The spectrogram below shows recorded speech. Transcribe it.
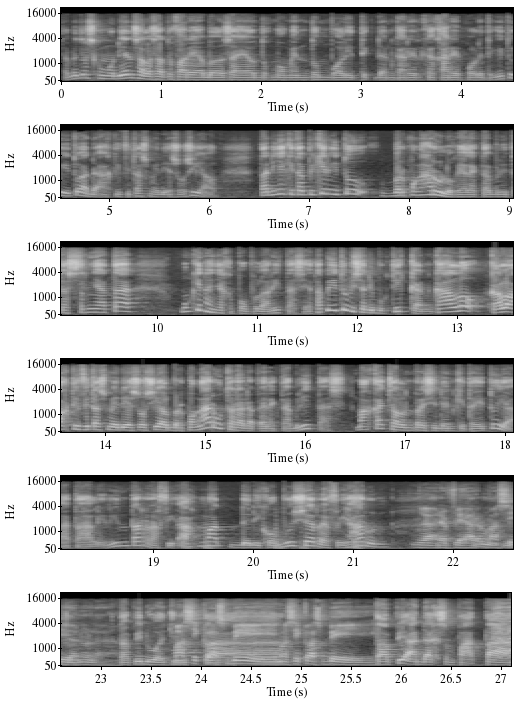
Tapi terus kemudian salah satu variabel saya untuk momentum politik dan karir ke karir politik itu itu ada aktivitas media sosial. Tadinya kita pikir itu berpengaruh loh ke elektabilitas, ternyata mungkin hanya ke popularitas ya. Tapi itu bisa dibuktikan kalau kalau aktivitas media sosial berpengaruh terhadap elektabilitas, maka calon presiden kita itu ya Atta Halilintar, Raffi Ahmad, Deddy Kobusier, Refri Harun. Enggak, Refli Harun masih anu lah. Tapi 2 juta. Masih kelas B, masih kelas B. tapi ada kesempatan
